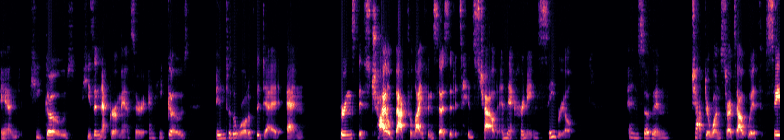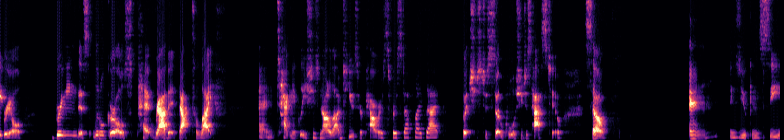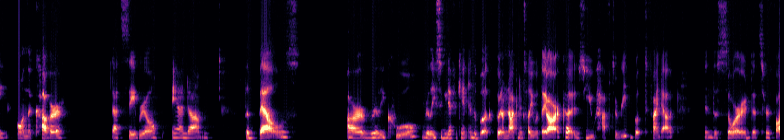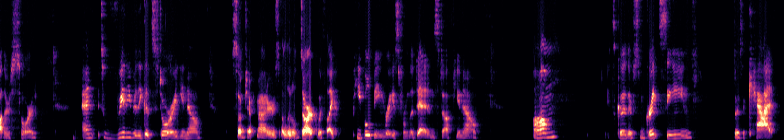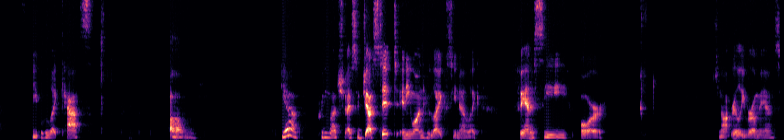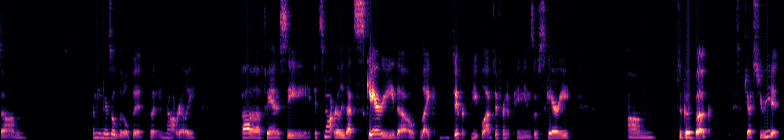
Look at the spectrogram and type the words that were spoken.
and he goes, he's a necromancer, and he goes into the world of the dead and brings this child back to life and says that it's his child and that her name is Sabriel. And so then chapter one starts out with Sabriel bringing this little girl's pet rabbit back to life. And technically, she's not allowed to use her powers for stuff like that, but she's just so cool. She just has to. So, and as you can see on the cover, that's Sabriel. And um, the bells are really cool, really significant in the book, but I'm not going to tell you what they are because you have to read the book to find out. And the sword, that's her father's sword. And it's a really, really good story, you know. Subject matters a little dark with like people being raised from the dead and stuff, you know. Um, it's good. There's some great scenes. There's a cat. People who like cats um, yeah, pretty much. I suggest it to anyone who likes, you know, like fantasy or it's not really romance. Um, I mean, there's a little bit, but not really. Uh, fantasy. It's not really that scary though. Like different people have different opinions of scary. Um, it's a good book. I suggest you read it.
